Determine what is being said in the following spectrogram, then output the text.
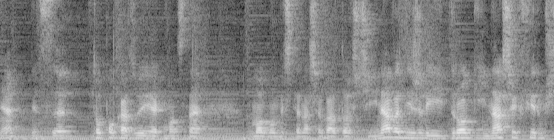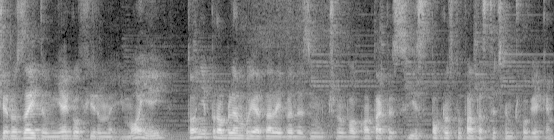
nie? Więc e, to pokazuje, jak mocne mogą być te nasze wartości. I nawet jeżeli drogi naszych firm się rozejdą, jego firmy, i mojej, to nie problem, bo ja dalej będę z nim utrzymywał kontakt. Jest, jest po prostu fantastycznym człowiekiem.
